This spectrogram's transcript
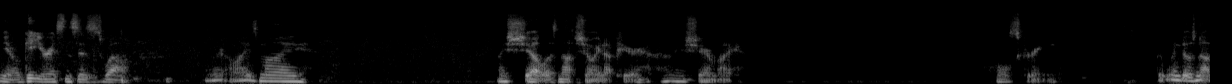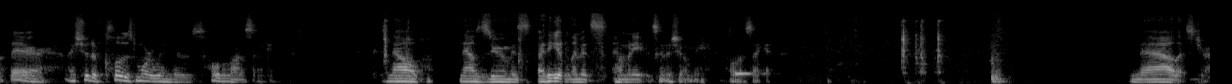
you know, get your instances as well. Why is my, my shell is not showing up here. I'm going to share my whole screen. The window's not there. I should have closed more windows. Hold on a second. Because now, now Zoom is, I think it limits how many it's going to show me. Hold on a second. Now let's try.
